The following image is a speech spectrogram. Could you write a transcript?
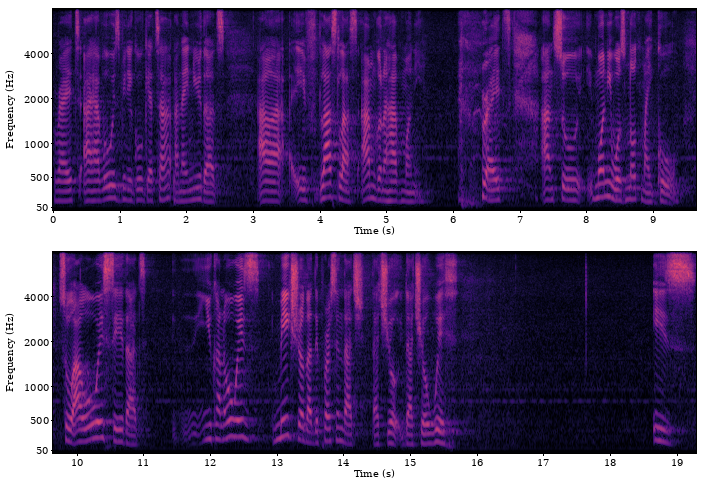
right? I have always been a go-getter, and I knew that uh, if last last I'm gonna have money, right? And so money was not my goal. So I always say that you can always make sure that the person that that you're that you're with is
